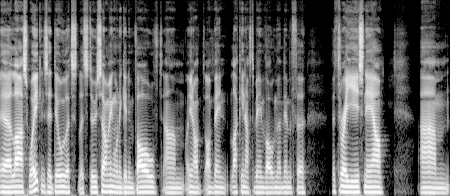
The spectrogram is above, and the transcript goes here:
uh, last week and said, "Dill, let's let's do something. I want to get involved." Um, you know, I've, I've been lucky enough to be involved in Movember for for three years now, um,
